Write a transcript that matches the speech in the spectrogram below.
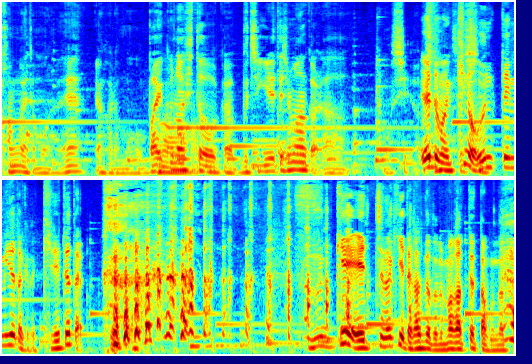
考えたもんよね。だからもうバイクの人がブチ切れてしまうからえでも昨日運転見てたけど切れてたよ。すっげえエッジの効いた角度で曲がってったもんだって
